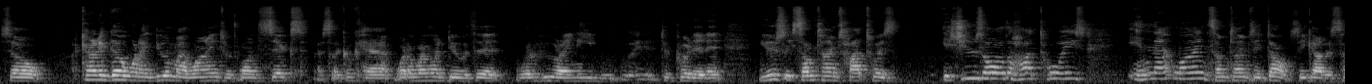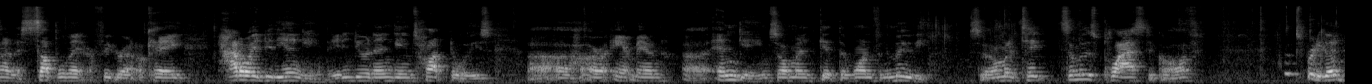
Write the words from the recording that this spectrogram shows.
So I kind of go when I'm doing my lines with 1-6. I was like, okay, what do I want to do with it? What, who do I need to put in it? Usually, sometimes Hot Toys issues all the Hot Toys in that line. Sometimes they don't. So you got to kind of supplement or figure out, okay, how do I do the end game? They didn't do an end game's Hot Toys uh, or Ant-Man uh, end game, so I'm going to get the one from the movie. So I'm going to take some of this plastic off. Looks pretty good.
